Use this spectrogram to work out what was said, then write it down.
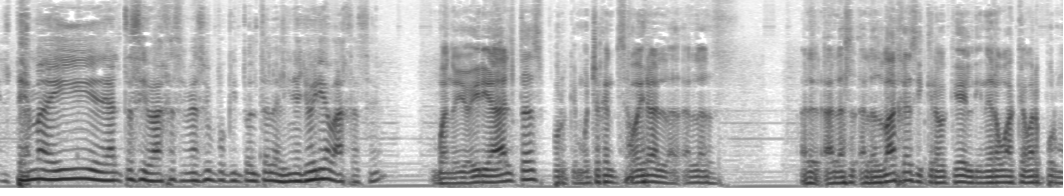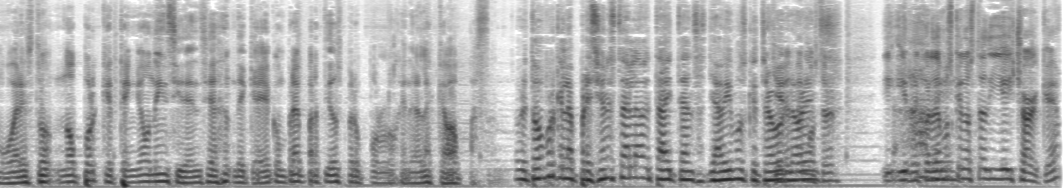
El tema ahí de altas y bajas se me hace un poquito alta la línea. Yo iría bajas, ¿eh? Bueno, yo iría a altas porque mucha gente se va a ir a, la- a las, a, a las, a las bajas y creo que el dinero va a acabar por mover esto. No porque tenga una incidencia de que haya compra de partidos, pero por lo general acaba pasando. Sobre todo porque la presión está del lado de Titans. Ya vimos que Trevor Lawrence. Y, y recordemos que no está DJ Shark, ¿eh?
